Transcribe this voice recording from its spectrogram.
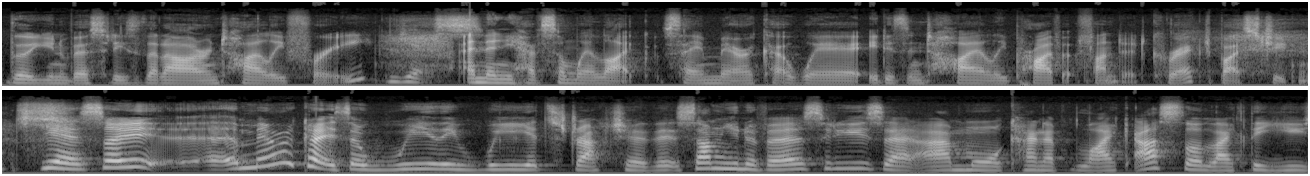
the universities that are entirely free. Yes. And then you have somewhere like, say, America, where it is entirely private funded, correct, by students. Yeah. So uh, America is a really weird structure. There's some universities that are more kind of like us, or like the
